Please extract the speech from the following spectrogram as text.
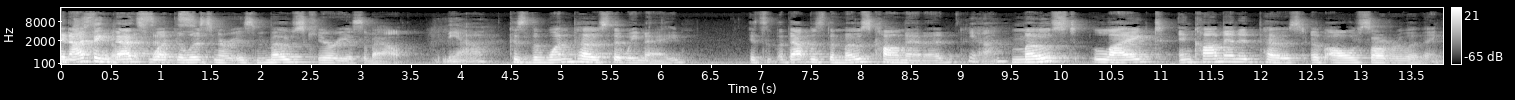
and I think made a lot of that's what the listener is most curious about. yeah, Because the one post that we made, it's that was the most commented, yeah, most liked and commented post of all of Sarver Living.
